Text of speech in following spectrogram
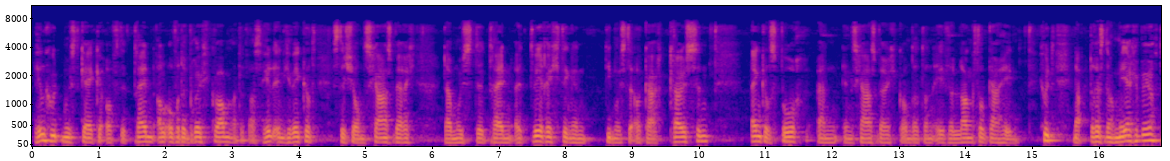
heel goed moest kijken of de trein al over de brug kwam, want het was heel ingewikkeld. Station Schaasberg, daar moest de trein uit twee richtingen, die moesten elkaar kruisen enkel spoor en in Schaasberg kon dat dan even langs elkaar heen. Goed, nou, er is nog meer gebeurd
